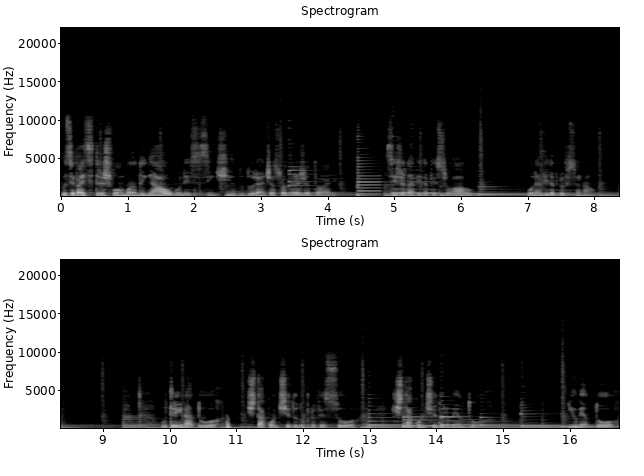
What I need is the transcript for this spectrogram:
você vai se transformando em algo nesse sentido durante a sua trajetória, seja na vida pessoal ou na vida profissional. O treinador está contido no professor, que está contido no mentor. E o mentor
